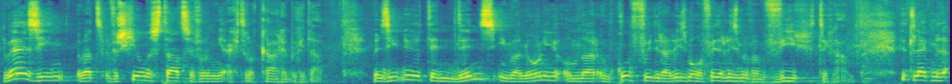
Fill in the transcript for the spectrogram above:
Wij zien wat verschillende staatshervormingen achter elkaar hebben gedaan. Men ziet nu de tendens in Wallonië om naar een confederalisme of een federalisme van vier te gaan. Dit lijkt me de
